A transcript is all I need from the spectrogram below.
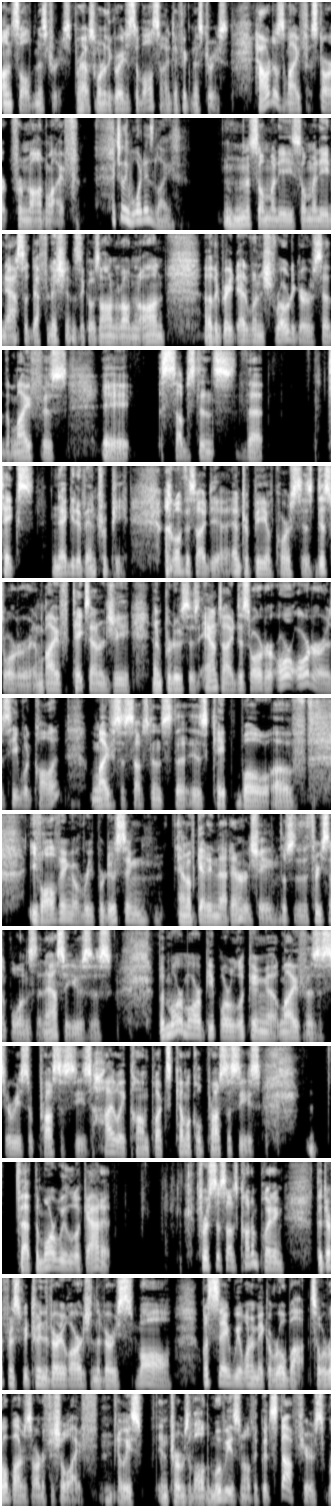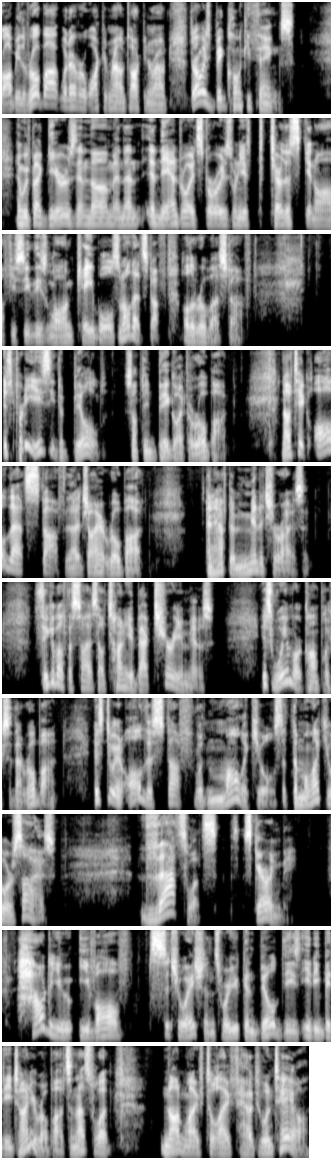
unsolved mysteries, perhaps one of the greatest of all scientific mysteries. How does life start from non life? Actually, what is life? Mm-hmm. So many, so many NASA definitions. It goes on and on and on. Uh, the great Erwin Schrodinger said that life is a substance that takes negative entropy. I love this idea. Entropy, of course, is disorder, and life takes energy and produces anti disorder or order, as he would call it. Life's a substance that is capable of evolving, of reproducing, and of getting that energy. Those are the three simple ones that NASA uses. But more and more people are looking at life as a series of processes, highly complex chemical processes, that the more we look at it, for instance, I was contemplating the difference between the very large and the very small. Let's say we want to make a robot. So a robot is artificial life, at least in terms of all the movies and all the good stuff. Here's Robbie the robot, whatever, walking around, talking around. They're always big, clunky things. And we've got gears in them. And then in the Android stories, when you tear the skin off, you see these long cables and all that stuff, all the robot stuff. it's pretty easy to build something big like a robot. Now take all that stuff, that giant robot, and have to miniaturize it. Think about the size, how tiny a bacterium is. It's way more complex than that robot. It's doing all this stuff with molecules at the molecular size. That's what's scaring me. How do you evolve situations where you can build these itty bitty tiny robots? And that's what non life to life had to entail.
